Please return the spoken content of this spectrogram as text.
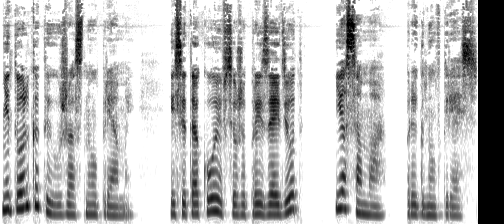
«Не только ты ужасно упрямый. Если такое все же произойдет, я сама прыгну в грязь».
